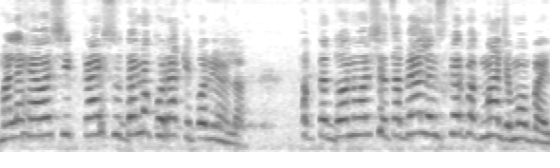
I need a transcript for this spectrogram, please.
मला ह्या वर्षी काय सुद्धा नको राखी पौर्णिमेला फक्त दोन वर्षाचा बॅलन्स कर बघ माझ्या मोबाईल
